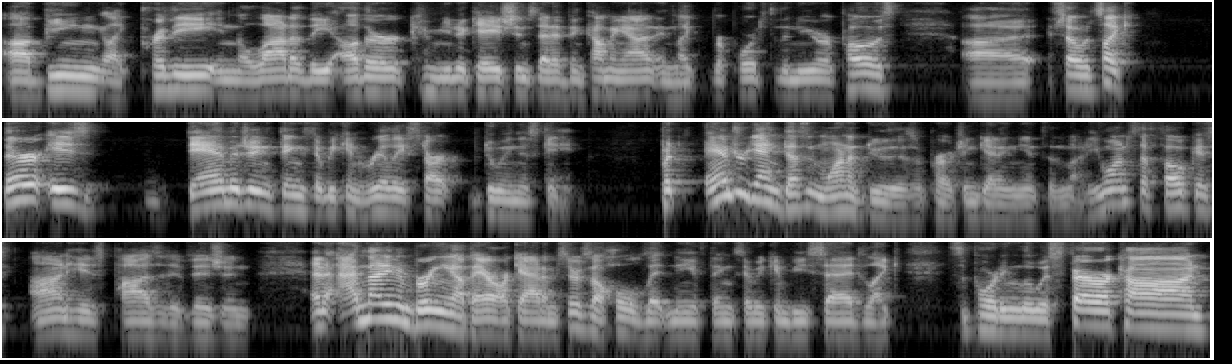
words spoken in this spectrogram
uh, being like privy in a lot of the other communications that have been coming out in like reports to the New York Post. Uh, so it's like there is damaging things that we can really start doing this game. But Andrew Yang doesn't want to do this approach and getting into the mud. He wants to focus on his positive vision. And I'm not even bringing up Eric Adams. There's a whole litany of things that we can be said, like supporting Louis Farrakhan,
